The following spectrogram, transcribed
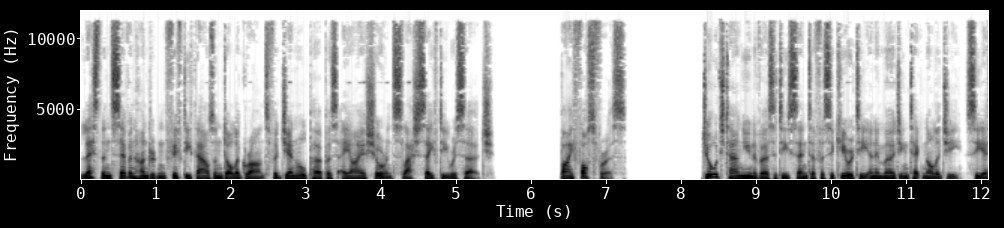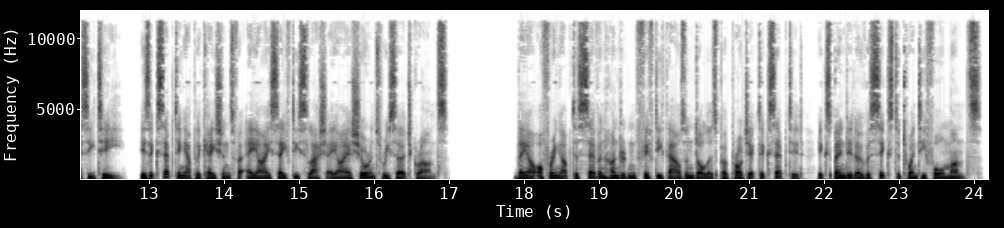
Less than $750,000 grants for general purpose AI assurance slash safety research. By Phosphorous. Georgetown University's Center for Security and Emerging Technology, CSET, is accepting applications for AI safety slash AI assurance research grants. They are offering up to $750,000 per project accepted, expended over 6 to 24 months.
